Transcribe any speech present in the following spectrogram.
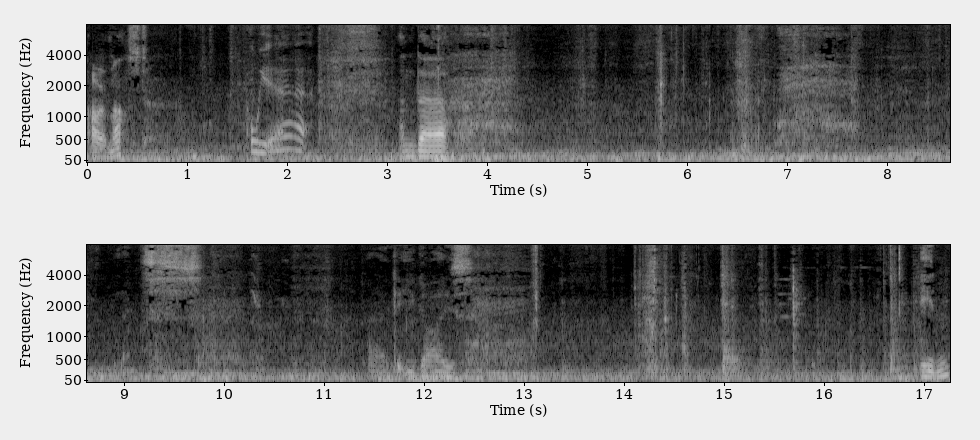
are a must. Oh yeah! And uh, let's uh, get you guys in.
